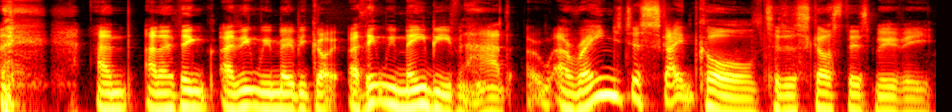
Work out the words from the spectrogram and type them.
and and I think I think we maybe got I think we maybe even had arranged a Skype call to discuss this movie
